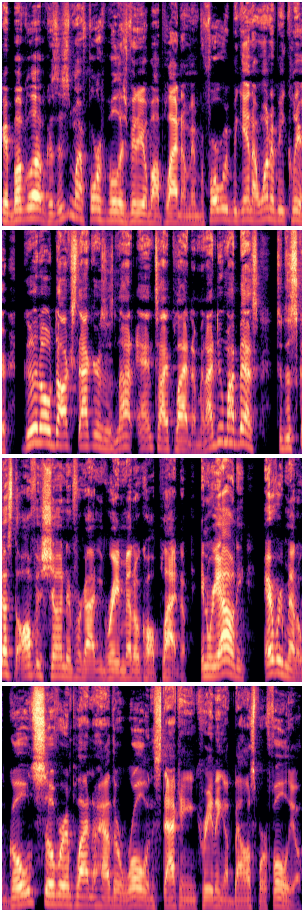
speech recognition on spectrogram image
Okay, buckle up because this is my fourth bullish video about platinum. And before we begin, I want to be clear. Good old Doc Stackers is not anti-platinum, and I do my best to discuss the often shunned and forgotten gray metal called platinum. In reality, Every metal, gold, silver, and platinum, have their role in stacking and creating a balanced portfolio.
